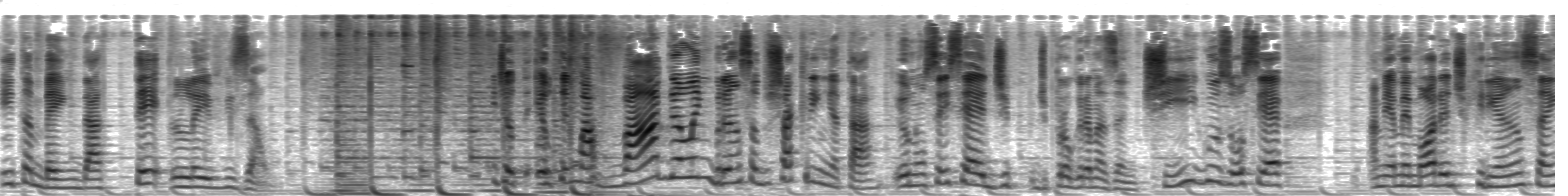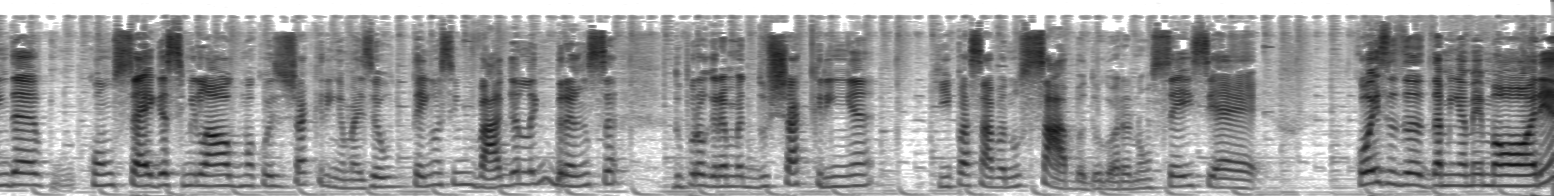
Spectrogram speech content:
e também da televisão. Gente, eu, eu, tenho uma vaga lembrança do Chacrinha, tá? Eu não sei se é de, de programas antigos ou se é a minha memória de criança ainda consegue assimilar alguma coisa de Chacrinha, mas eu tenho, assim, vaga lembrança do programa do Chacrinha que passava no sábado. Agora, não sei se é coisa da, da, minha memória,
